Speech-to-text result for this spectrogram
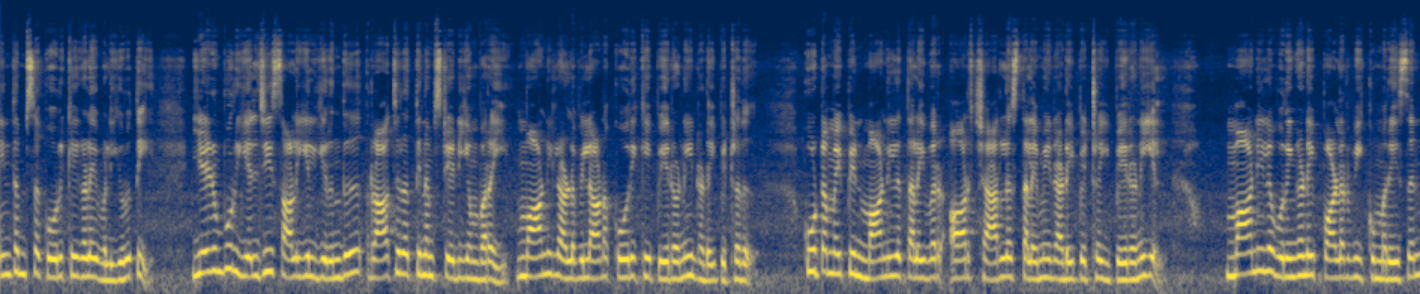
ஐந்தம்ச கோரிக்கைகளை வலியுறுத்தி எழும்பூர் எல்ஜி சாலையில் இருந்து ராஜரத்தினம் ஸ்டேடியம் வரை மாநில அளவிலான கோரிக்கை பேரணி நடைபெற்றது. கூட்டமைப்பின் மாநில தலைவர் ஆர் சார்லஸ் தலைமை நடைபெற்ற இப்பேரணியில் மாநில ஒருங்கிணைப்பாளர் வி. குமரேசன்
